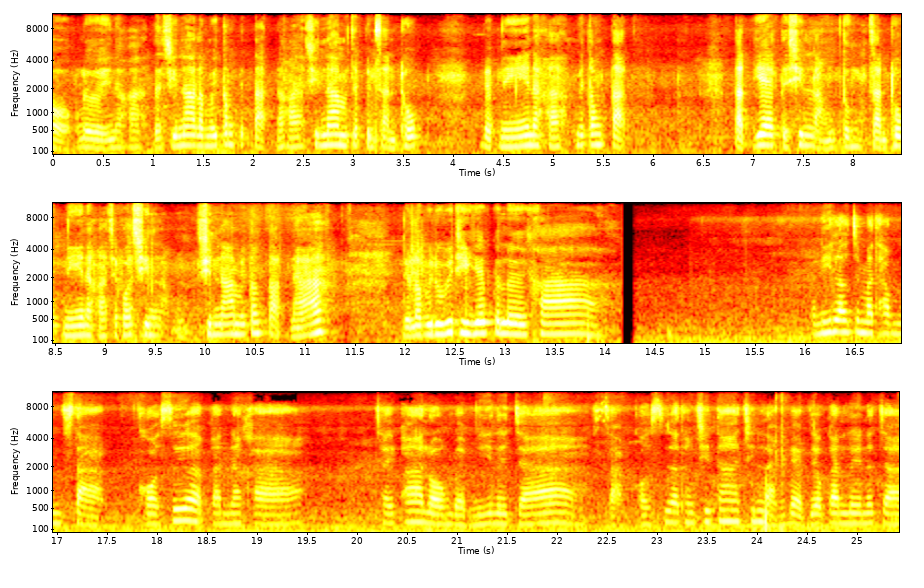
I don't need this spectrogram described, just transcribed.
ออกเลยนะคะ แต่ชิ้นหน้าเราไม่ต้องไปตัดนะคะ ชิ้นหน้ามันจะเป็นสันทบแบบนี้นะคะ ไม่ต้องตัดตัดแยกแต่ชิ้นหลังตรงสันทบนี้นะคะ เฉพาะชิ้นหลังชิ้นหน้าไม่ต้องตัดนะ เดี๋ยวเราไปดูวิธีเย็บกันเลยค่ะ วันนี้เราจะมาทำสากคอเสื้อกันนะคะ ใช้ผ้ารองแบบนี้เลยจ้าสากคอเสื้อทั้งชิ้นหน้าชิ้นหลังแบบเดียวกันเลยนะจ๊ะ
